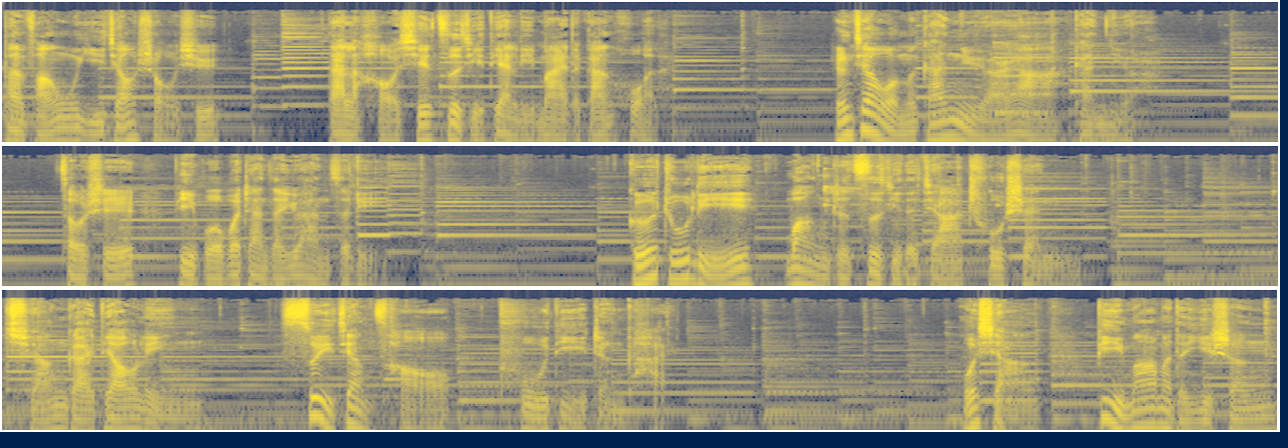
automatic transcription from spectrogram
办房屋移交手续，带了好些自己店里卖的干货来。仍叫我们干女儿啊，干女儿。走时，毕伯伯站在院子里，隔竹篱望着自己的家出神。墙盖凋零，碎绛草铺地正开。我想，毕妈妈的一生，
